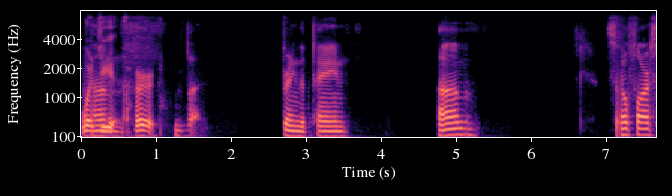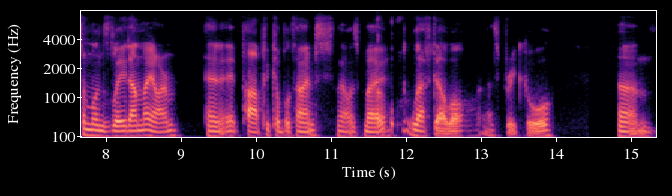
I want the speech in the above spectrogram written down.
what did you Um, get hurt? but bring the pain. Um, so far, someone's laid on my arm and it popped a couple times. That was my Oh. left elbow. That's pretty cool. Um,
